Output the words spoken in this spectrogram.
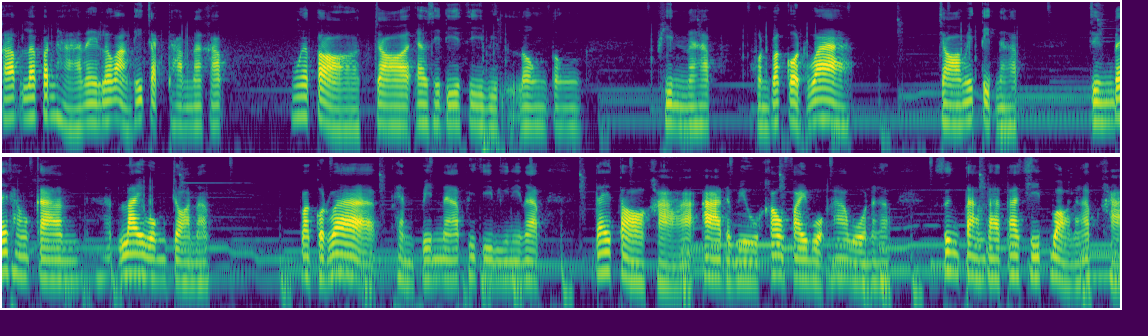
ครับและปัญหาในระหว่างที่จัดทำนะครับ เมื่อต่อจอ LCD 4 บิตลงตรงพินนะครับ ผลปรากฏว่าจอไม่ติดนะครับ จึงได้ทำการไล่วงจรนะครับ ปรากฏว่าแผ่นปิ้นนะครับ PCB นี้นะครับ ได้ต่อขา RW เข้าไฟบวก 5 โวลต์นะครับ ซึ่งตาม Data Sheet บอกนะครับ ขา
